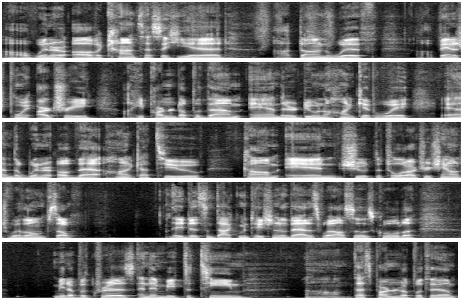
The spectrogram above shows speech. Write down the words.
uh, a winner of a contest that he had uh, done with uh, Vantage Point Archery. Uh, he partnered up with them and they're doing a hunt giveaway. And the winner of that hunt got to come and shoot the Total Archery Challenge with them. So they did some documentation of that as well. So it's cool to meet up with Chris and then meet the team um, that's partnered up with him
